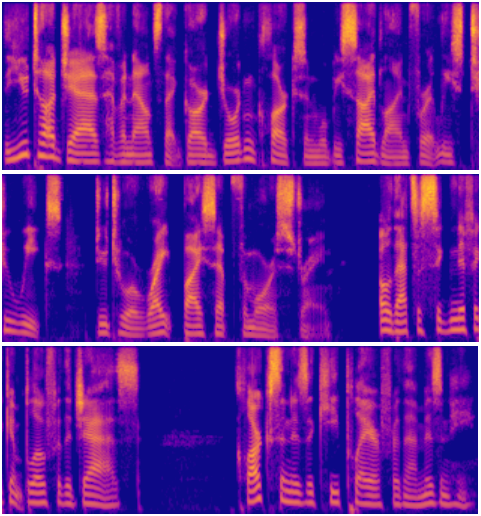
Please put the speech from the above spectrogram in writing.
The Utah Jazz have announced that guard Jordan Clarkson will be sidelined for at least two weeks due to a right bicep femoris strain. Oh, that's a significant blow for the Jazz. Clarkson is a key player for them, isn't he?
